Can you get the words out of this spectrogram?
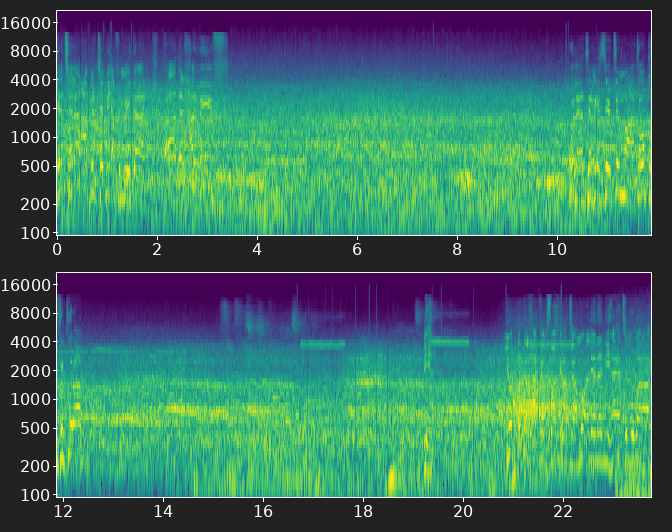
يتلاعب الجميع في الميدان. هذا الحريف. والآن تغيير سيتم مع توقف الكرة به- يطلق الحكم صافرته معلنا نهاية المباراة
